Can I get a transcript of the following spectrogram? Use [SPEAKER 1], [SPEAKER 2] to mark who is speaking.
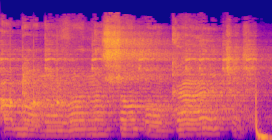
[SPEAKER 1] I'm on the run, I'm so you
